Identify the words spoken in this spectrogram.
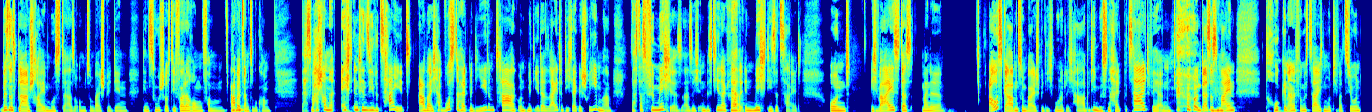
Businessplan schreiben musste, also um zum Beispiel den, den Zuschuss, die Förderung vom mhm. Arbeitsamt zu bekommen. das war schon eine echt intensive Zeit. Aber ich wusste halt mit jedem Tag und mit jeder Seite, die ich da geschrieben habe, dass das für mich ist. Also ich investiere da gerade ja. in mich diese Zeit. Und ich weiß, dass meine Ausgaben zum Beispiel, die ich monatlich habe, die müssen halt bezahlt werden. Und das mhm. ist mein Druck, in Anführungszeichen, Motivation,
